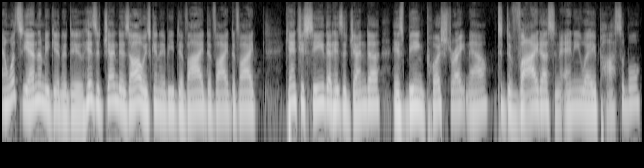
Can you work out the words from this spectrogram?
and what's the enemy going to do? His agenda is always going to be divide, divide, divide. Can't you see that his agenda is being pushed right now to divide us in any way possible,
